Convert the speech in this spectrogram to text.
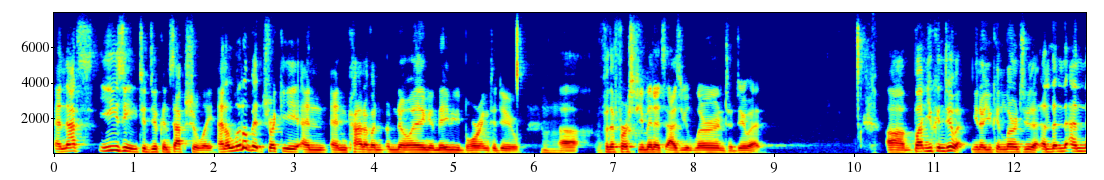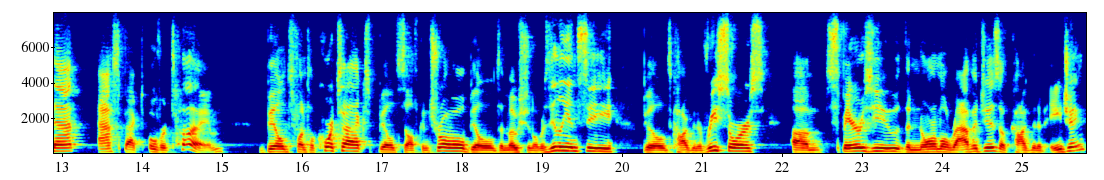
And that's easy to do conceptually and a little bit tricky and, and kind of annoying and maybe boring to do mm-hmm. uh, for the first few minutes as you learn to do it. Um, but you can do it. You know, you can learn to do that, and then and that aspect over time builds frontal cortex, builds self control, builds emotional resiliency, builds cognitive resource, um, spares you the normal ravages of cognitive aging.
